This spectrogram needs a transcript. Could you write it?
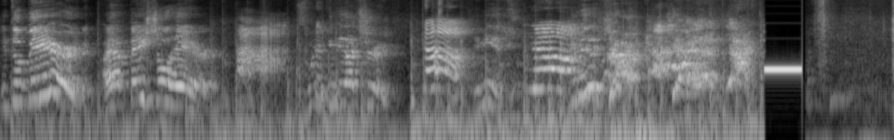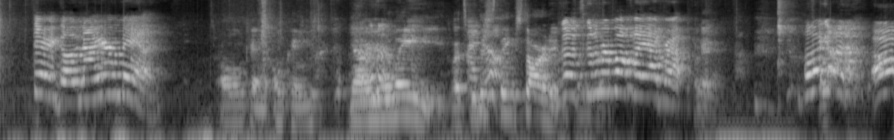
It's a beard. I have facial hair. Ah, Sweet, give me that shirt. no! Give me it. No! Give me the shirt. Give me the shirt. There you go, now you're a man. Oh, okay, okay. Now you're a lady. Let's get I this know. thing started. No, it's gonna rip off my eyebrow. Okay. Oh my god! Ah.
